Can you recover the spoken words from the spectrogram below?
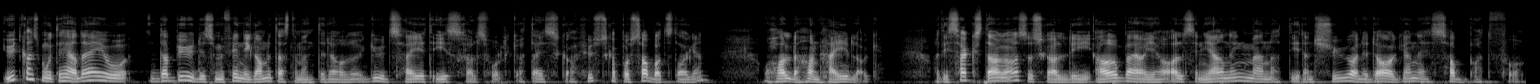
Utgangspunktet her det er jo det budet som vi finner i Gamle Testamentet, der Gud sier til Israels folk at de skal huske på sabbatsdagen og holde han heilag at i seks dager så skal de arbeide og gjøre all sin gjerning, men at i den sjuende dagen er sabbat for,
